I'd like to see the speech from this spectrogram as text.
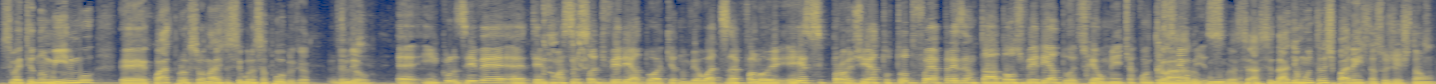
você vai ter no mínimo eh, quatro profissionais da segurança pública. Entendeu? É, inclusive, é, é, teve um assessor de vereador aqui no meu WhatsApp que falou: esse projeto todo foi apresentado aos vereadores. Realmente aconteceu Claro, isso. com- a cidade é muito transparente na sua gestão.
